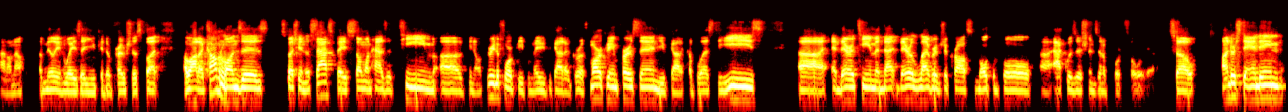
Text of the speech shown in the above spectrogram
I don't know, a million ways that you could approach this, but a lot of common ones is, especially in the SaaS space, someone has a team of, you know, three to four people. Maybe you've got a growth marketing person, you've got a couple SDEs, uh, and they're a team and that they're leveraged across multiple uh, acquisitions in a portfolio. So understanding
